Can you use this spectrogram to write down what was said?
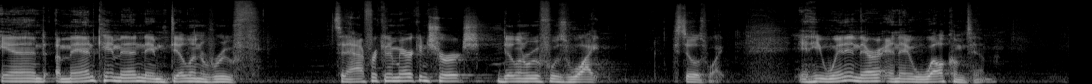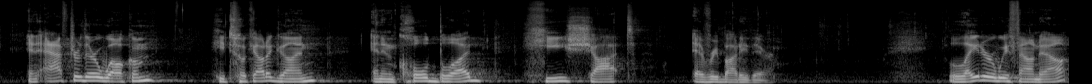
and a man came in named Dylan Roof. It's an African American church. Dylan Roof was white, he still is white. And he went in there and they welcomed him. And after their welcome, he took out a gun and in cold blood, he shot everybody there. Later, we found out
